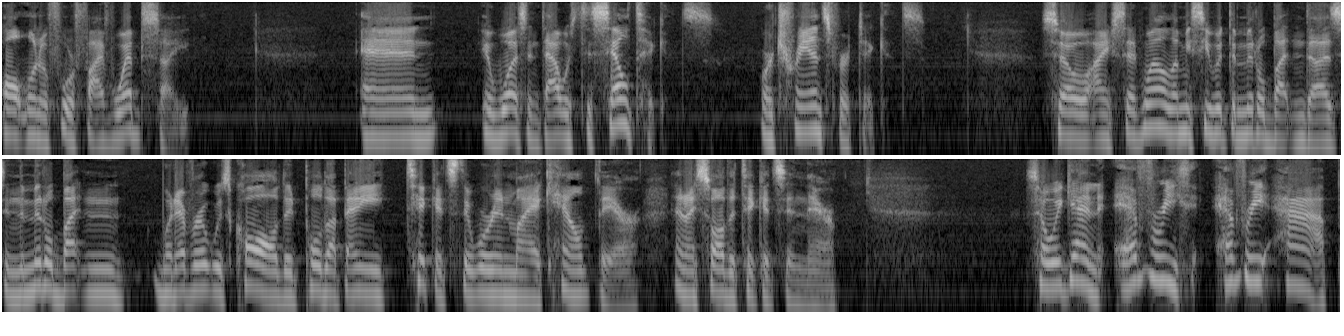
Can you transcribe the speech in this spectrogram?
Alt 1045 website. And it wasn't. That was to sell tickets or transfer tickets. So I said, well, let me see what the middle button does. And the middle button whatever it was called, it pulled up any tickets that were in my account there, and I saw the tickets in there. So again, every every app,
